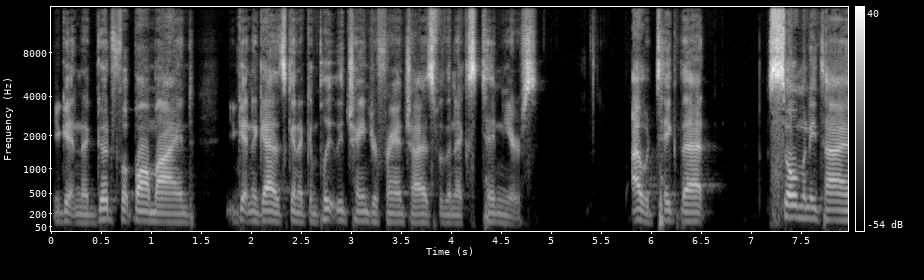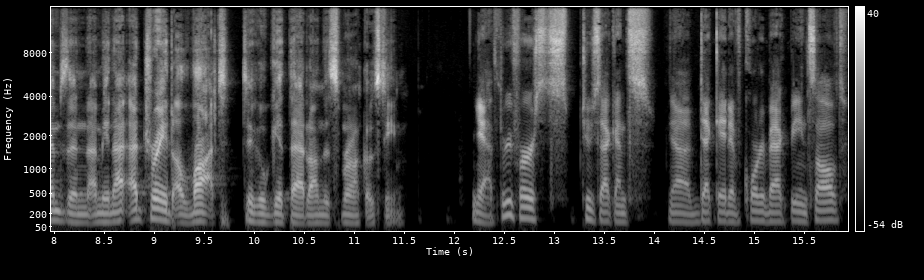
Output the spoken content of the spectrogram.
you're getting a good football mind, you're getting a guy that's going to completely change your franchise for the next 10 years. I would take that so many times. And I mean, I, I'd trade a lot to go get that on this Broncos team. yeah, three firsts, two seconds, uh, decade of quarterback being solved.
